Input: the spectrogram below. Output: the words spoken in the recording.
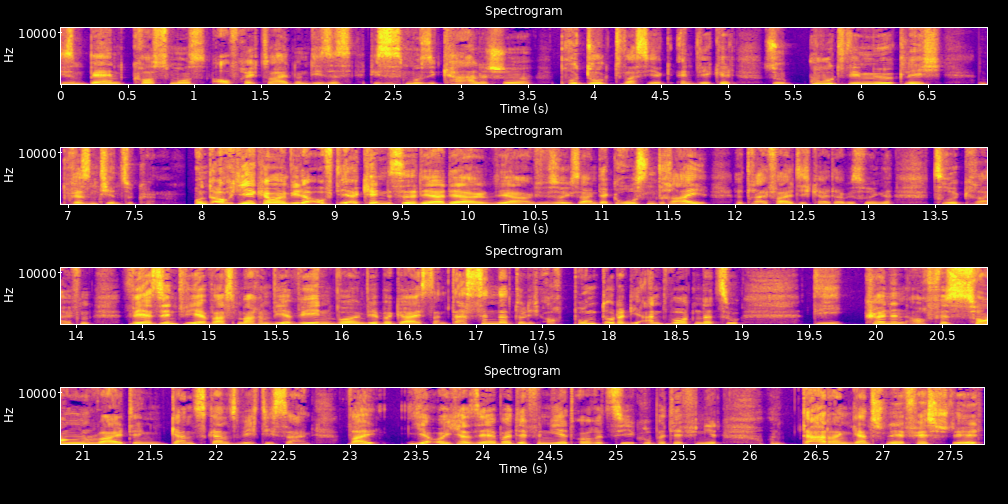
diesen Bandkosmos aufrechtzuerhalten und dieses, dieses musikalische Produkt, was ihr entwickelt, so gut wie möglich präsentieren zu können. Und auch hier kann man wieder auf die Erkenntnisse der, der, der, wie soll ich sagen, der großen drei, der Dreifaltigkeit habe ich vorhin zurückgreifen. Wer sind wir? Was machen wir? Wen wollen wir begeistern? Das sind natürlich auch Punkte oder die Antworten dazu, die können auch für Songwriting ganz, ganz wichtig sein, weil ihr euch ja selber definiert, eure Zielgruppe definiert und da dann ganz schnell feststellt,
